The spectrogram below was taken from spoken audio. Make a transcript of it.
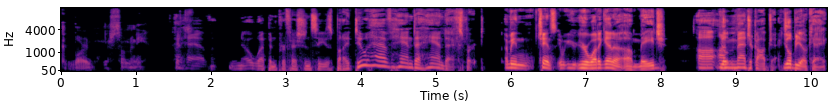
Good lord, there's so many. I have no weapon proficiencies, but I do have hand to hand expert. I mean, chance you're what again? A, a mage? Uh, You'll- magic object. You'll be okay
